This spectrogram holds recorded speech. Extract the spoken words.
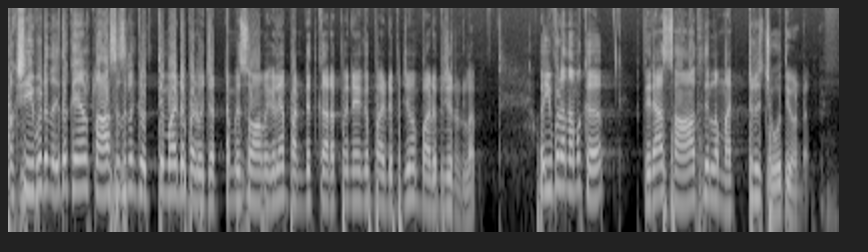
പക്ഷേ ഇവിടെ ഇതൊക്കെ ഞാൻ ക്ലാസ്സസിലും കൃത്യമായിട്ട് പഠിപ്പിച്ചു ചട്ടമ്പി സ്വാമികളെയും പണ്ഡിറ്റ് കറുപ്പനെയൊക്കെ പഠിപ്പിച്ചു പഠിപ്പിച്ചിട്ടുണ്ട്. അപ്പോൾ ഇവിടെ നമുക്ക് വരാൻ സാധ്യതയുള്ള മറ്റൊരു ചോദ്യമുണ്ട്.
